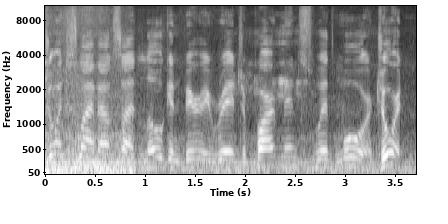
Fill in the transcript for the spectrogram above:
joins us live outside Loganberry Ridge Apartments with more. Jordan.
